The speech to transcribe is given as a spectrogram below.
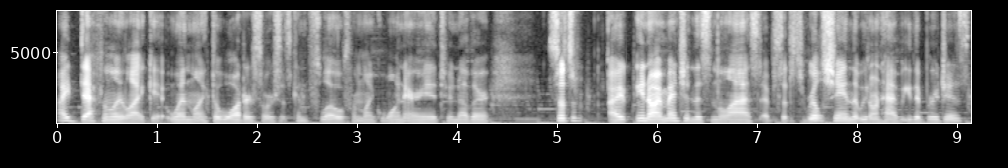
I definitely like it when, like, the water sources can flow from, like, one area to another So it's I you know I mentioned this in the last episode. It's a real shame that we don't have either bridges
